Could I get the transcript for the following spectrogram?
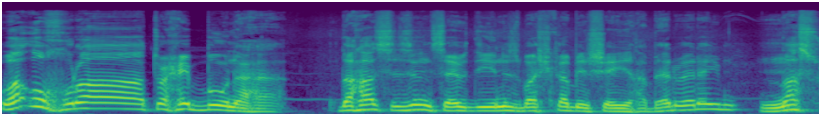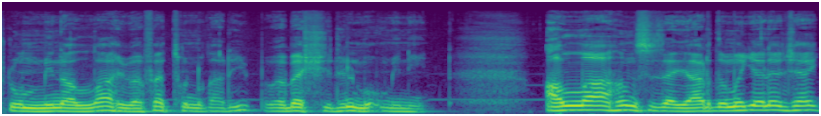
Ve uhra tuhibbunaha. Daha sizin sevdiğiniz başka bir şeyi haber vereyim. Nasrun minallahi ve fethun garib ve beşiril mu'minin. Allah'ın size yardımı gelecek.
